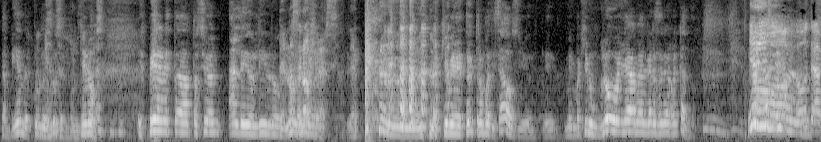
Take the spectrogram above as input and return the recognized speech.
También del Club de los Losers. ¿Por de qué no? los Esperan esta adaptación, han leído el libro. Pero no se la enoje. Es que me estoy traumatizado, señor. Eh, Me imagino un globo y ya me dan ganas de salir arrancando. No, otra.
